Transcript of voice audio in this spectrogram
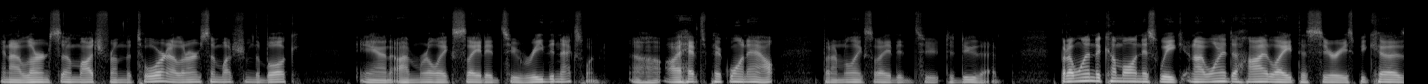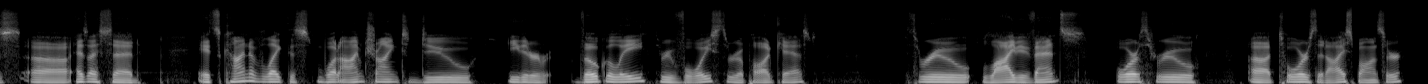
And I learned so much from the tour and I learned so much from the book. And I'm really excited to read the next one. Uh, I have to pick one out, but I'm really excited to, to do that. But I wanted to come on this week and I wanted to highlight this series because, uh, as I said, it's kind of like this what I'm trying to do either vocally through voice, through a podcast, through live events, or through uh, tours that I sponsor.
